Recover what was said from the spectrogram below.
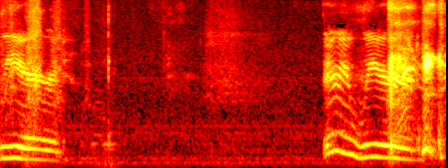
weird. Very weird.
